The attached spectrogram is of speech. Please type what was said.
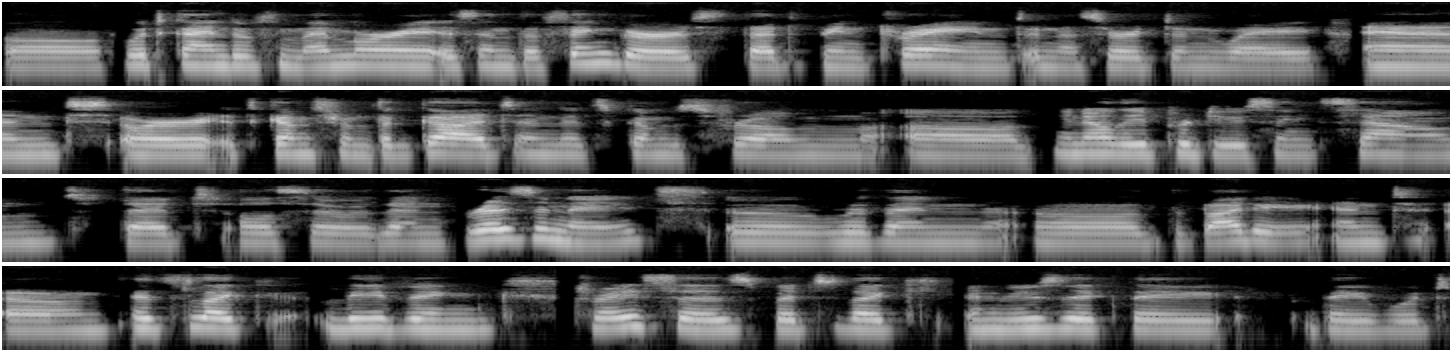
uh, what kind of memory is in the fingers that been trained in a certain way. And or it comes from the gut and it comes from uh, you know the producing sound that also then resonates uh, within uh, the body. And um, it's like leaving traces but like in music they they would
